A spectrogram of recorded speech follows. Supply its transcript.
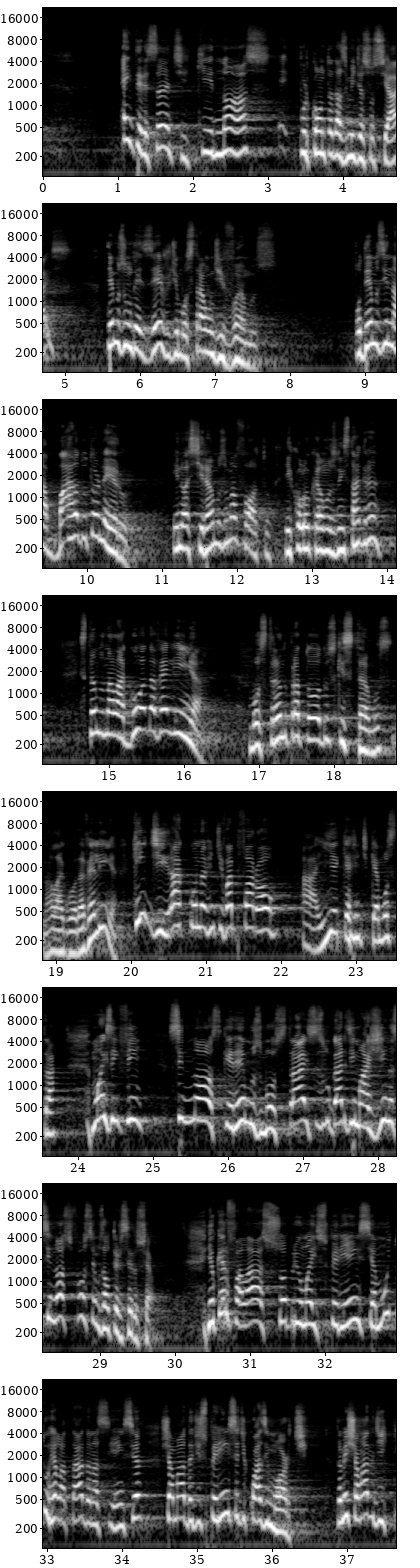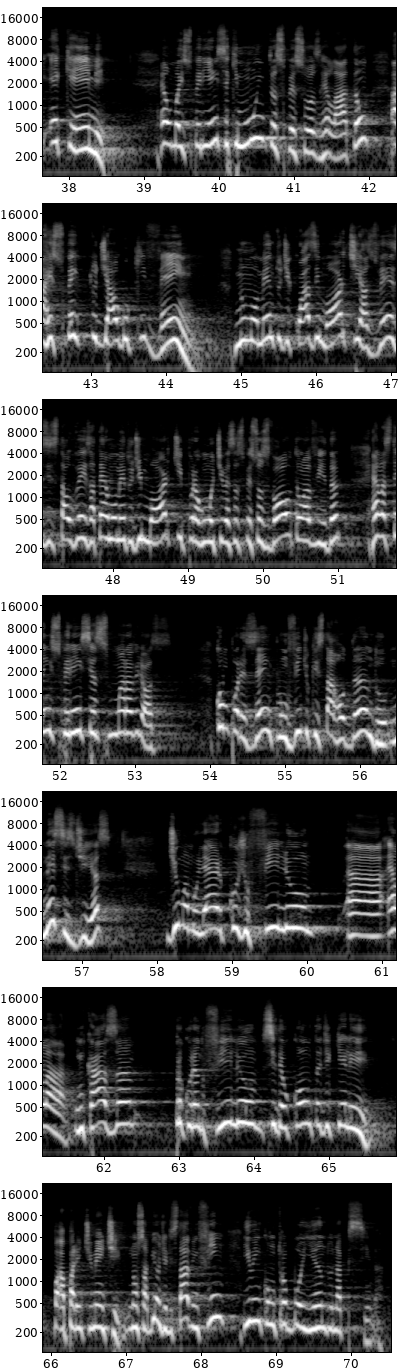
é interessante que nós, por conta das mídias sociais, temos um desejo de mostrar onde vamos. Podemos ir na barra do torneiro e nós tiramos uma foto e colocamos no Instagram. Estamos na Lagoa da Velhinha, mostrando para todos que estamos na Lagoa da Velhinha. Quem dirá quando a gente vai para o farol? Aí é que a gente quer mostrar. Mas enfim, se nós queremos mostrar esses lugares, imagina se nós fôssemos ao terceiro céu. E eu quero falar sobre uma experiência muito relatada na ciência, chamada de experiência de quase morte, também chamada de EQM, é uma experiência que muitas pessoas relatam a respeito de algo que vem. Num momento de quase morte, às vezes, talvez até um momento de morte, por algum motivo essas pessoas voltam à vida, elas têm experiências maravilhosas. Como, por exemplo, um vídeo que está rodando nesses dias, de uma mulher cujo filho, ah, ela em casa, procurando filho, se deu conta de que ele aparentemente não sabia onde ele estava, enfim, e o encontrou boiando na piscina.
